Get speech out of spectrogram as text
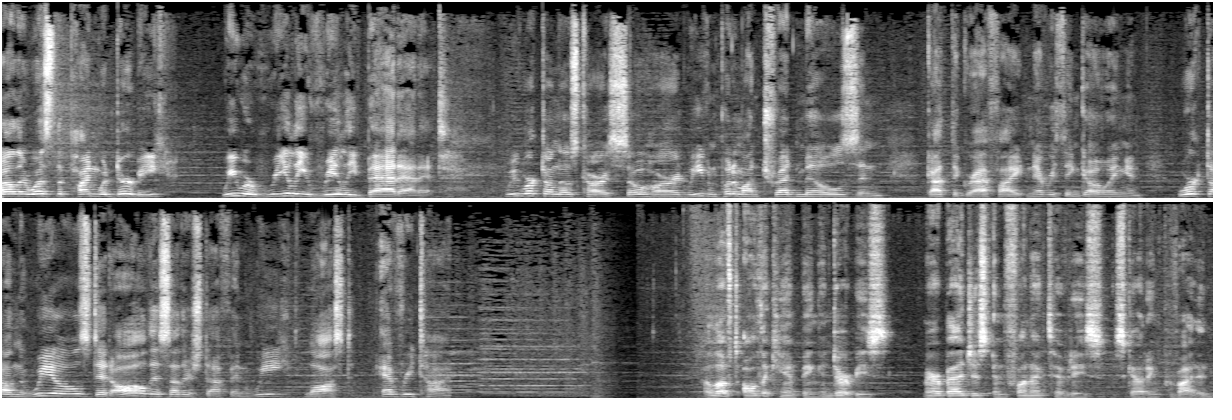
Well, there was the Pinewood Derby. We were really, really bad at it. We worked on those cars so hard. We even put them on treadmills and got the graphite and everything going and worked on the wheels, did all this other stuff, and we lost every time. I loved all the camping and derbies, merit badges, and fun activities scouting provided,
